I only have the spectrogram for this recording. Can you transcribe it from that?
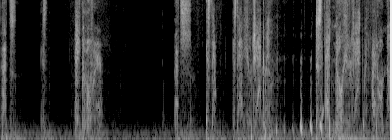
"That's, is, hey, come over here. That's is that is that Hugh Jackman? Does Ed know Hugh Jackman? I don't know.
